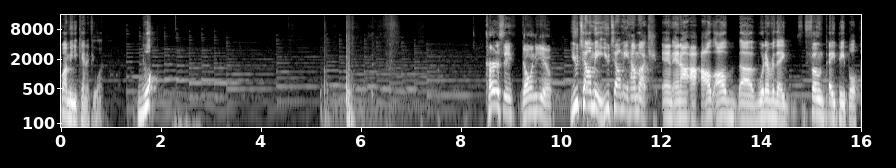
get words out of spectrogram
Well, I mean, you can if you want. What? Courtesy going to you. You tell me. You tell me how much, and and I, I, I'll I'll uh, whatever they phone pay people.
